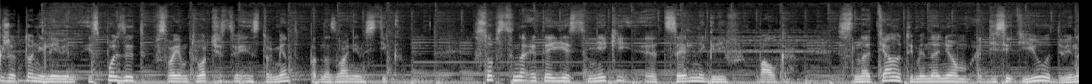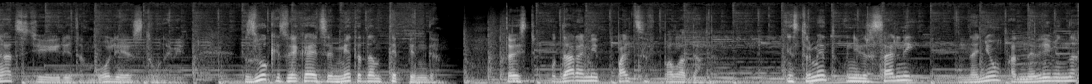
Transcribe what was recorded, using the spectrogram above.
Также Тони Левин использует в своем творчестве инструмент под названием стик. Собственно, это и есть некий э, цельный гриф, палка, с натянутыми на нем 10, 12 или там более струнами. Звук извлекается методом тэппинга, то есть ударами пальцев по ладам. Инструмент универсальный, на нем одновременно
